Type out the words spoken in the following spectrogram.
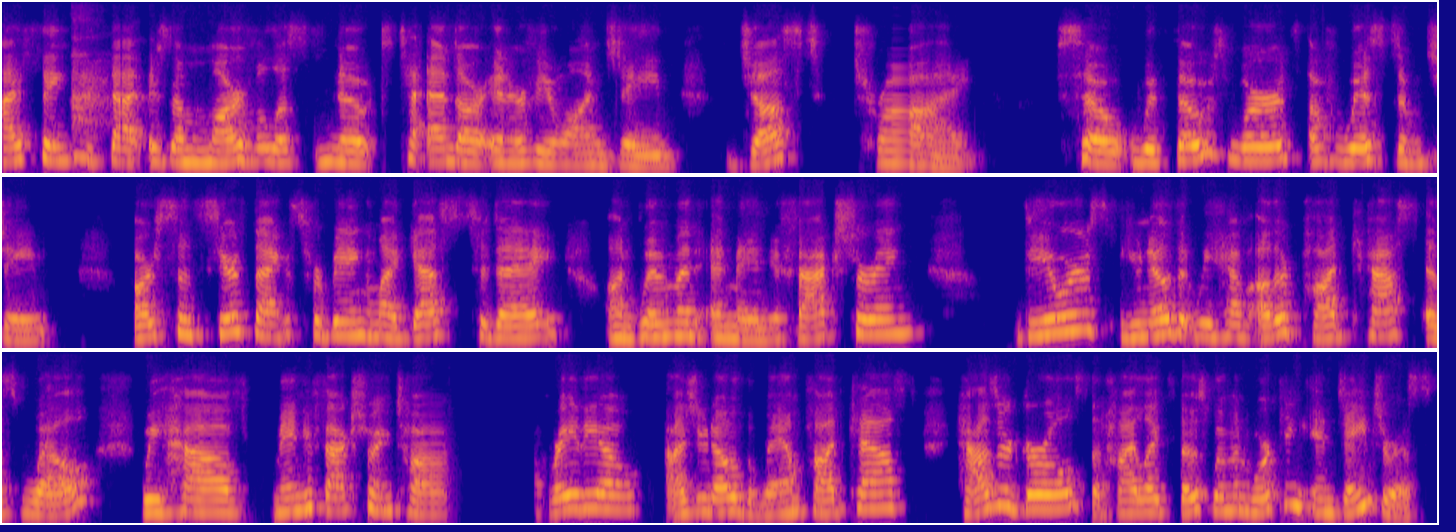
I think that, that is a marvelous note to end our interview on, Jane. Just try. So, with those words of wisdom, Jean, our sincere thanks for being my guest today on Women in Manufacturing viewers, you know that we have other podcasts as well. We have Manufacturing Talk Radio, as you know, the WHAM podcast, Hazard Girls, that highlights those women working in dangerous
